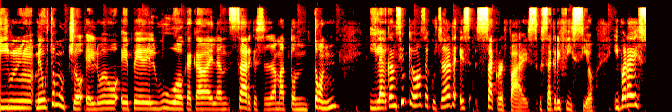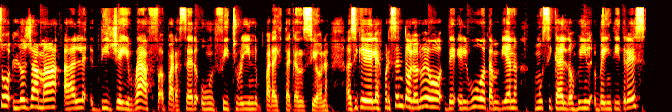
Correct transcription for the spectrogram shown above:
y mm, me gustó mucho el nuevo EP del búho que acaba de lanzar, que se llama Tontón. Y la canción que vamos a escuchar es Sacrifice, Sacrificio. Y para eso lo llama al DJ Raf para hacer un featuring para esta canción. Así que les presento lo nuevo de El Búho, también música del 2023,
